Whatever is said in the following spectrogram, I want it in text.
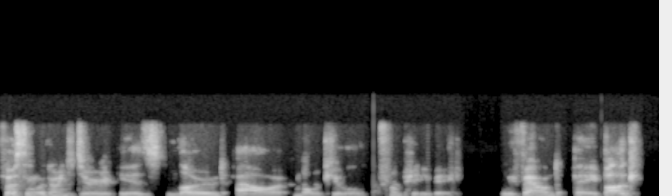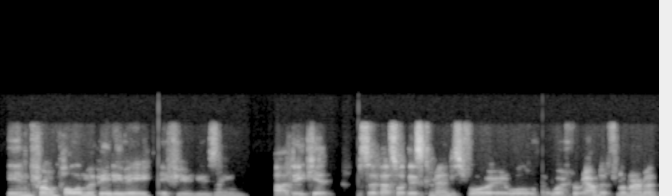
First thing we're going to do is load our molecule from PDB. We found a bug in from polymer PDB if you're using RDKit. So that's what this command is for. It will work around it for the moment.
